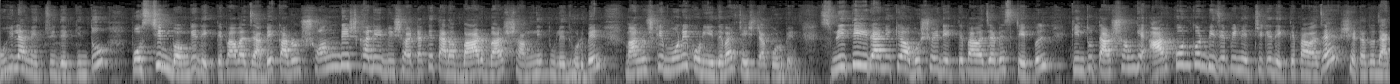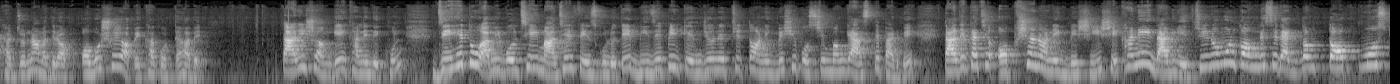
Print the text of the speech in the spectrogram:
মহিলা নেত্রীদের কিন্তু পশ্চিমবঙ্গে দেখতে পাওয়া যাবে। কারণ সন্দেশখালীর বিষয়টাকে তারা বারবার সামনে তুলে ধরবেন, মানুষকে মনে করিয়ে দেওয়ার চেষ্টা করবেন। স্মৃতি ইরানিকে অবশ্যই দেখতে পাওয়া যাবে স্টেপল কিন্তু তার সঙ্গে আর কোন কোন বিজেপি নেত্রীকে দেখতে পাওয়া যায় সেটা তো দেখার জন্য আমাদের অবশ্যই অপেক্ষা করতে হবে। তারই সঙ্গে এখানে দেখুন, যেহেতু আমি বলছি এই মাঝের ফেজগুলোতে বিজেপির কেন্দ্রীয় নেতৃত্ব অনেক বেশি পশ্চিমবঙ্গে আসতে পারবে, তাদের কাছে অপশন অনেক বেশি। সেখানেই দাঁড়িয়ে তৃণমূল কংগ্রেসের একদম টপমোস্ট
